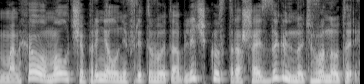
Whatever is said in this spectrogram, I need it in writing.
Манхау молча принял нефритовую табличку, страшась заглянуть внутрь.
